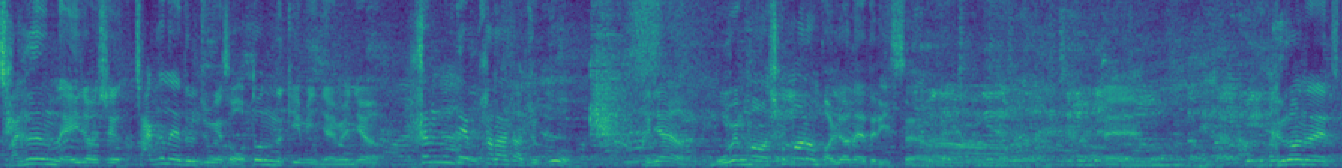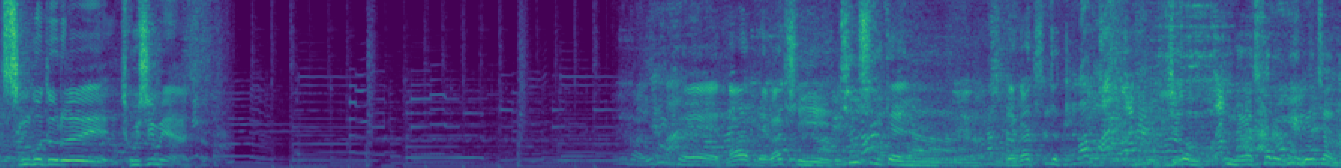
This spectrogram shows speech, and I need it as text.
작은 에이전시, 작은 애들 중에서 어떤 느낌이 있냐면요. 한 대 팔아가지고 그냥 500만 원, 1000만 원 벌려는 애들이 있어요. 예. 그런 애 친구들을 조심해야죠. 이렇게 나 내같이 70대 내가 진짜 지금 딱 내가 차를 구입했잖아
